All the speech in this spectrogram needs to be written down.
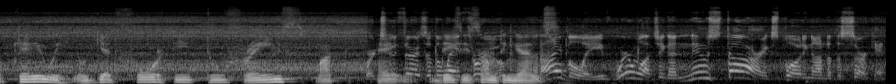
Okay we will get 42 frames but hey two-thirds of the this is through, something else. I believe we're watching a new star exploding onto the circuit.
